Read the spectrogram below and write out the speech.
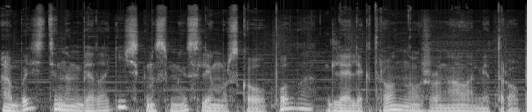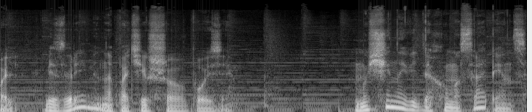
об истинном биологическом смысле мужского пола для электронного журнала «Метрополь», безвременно почившего в позе – Мужчина вида Homo sapiens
